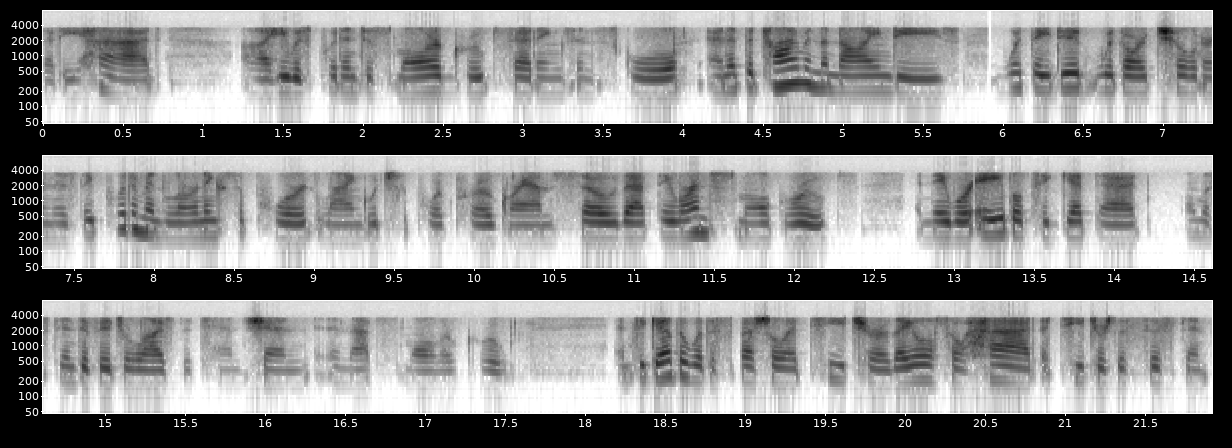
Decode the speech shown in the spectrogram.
that he had. Uh, he was put into smaller group settings in school, and at the time in the 90s, what they did with our children is they put them in learning support, language support programs so that they were in small groups and they were able to get that almost individualized attention in that smaller group. And together with a special ed teacher, they also had a teacher's assistant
